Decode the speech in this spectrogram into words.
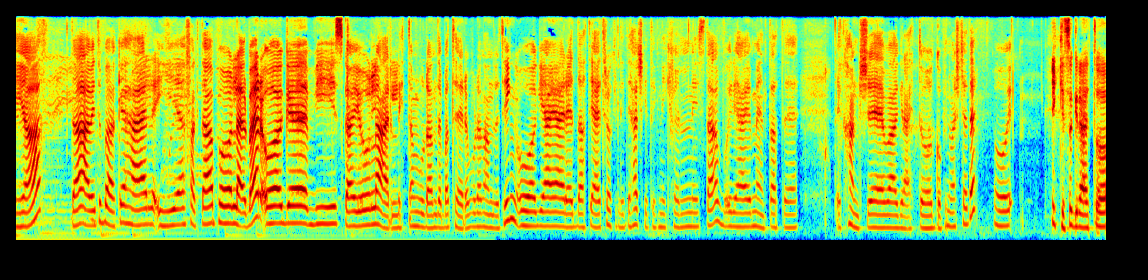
Ja, da er vi tilbake her i Fakta på Laurbær. Og eh, vi skal jo lære litt om hvordan debattere og hvordan andre ting. Og jeg er redd at jeg tråkket litt i hersketeknikkfellen i stad, hvor jeg mente at det, det kanskje var greit å gå på universitetet og Ikke så greit å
